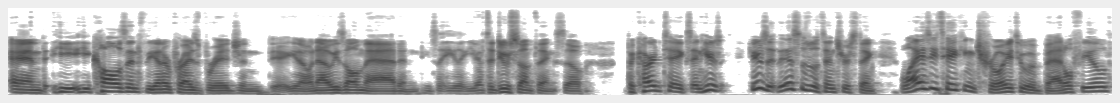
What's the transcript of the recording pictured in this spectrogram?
And he he calls into the enterprise bridge and you know now he's all mad and he's like, he's like you have to do something. So picard takes and here's here's this is what's interesting. Why is he taking troi to a battlefield?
